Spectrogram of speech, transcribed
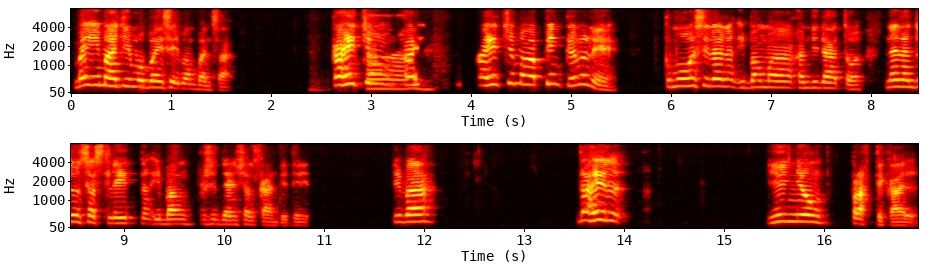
May imagine mo ba yun sa ibang bansa? Kahit yung Ah, kahit, kahit yung mga pink ganun eh. Kumuha sila ng ibang mga kandidato na nandun sa slate ng ibang presidential candidate. 'Di ba? Dahil yun yung practical.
